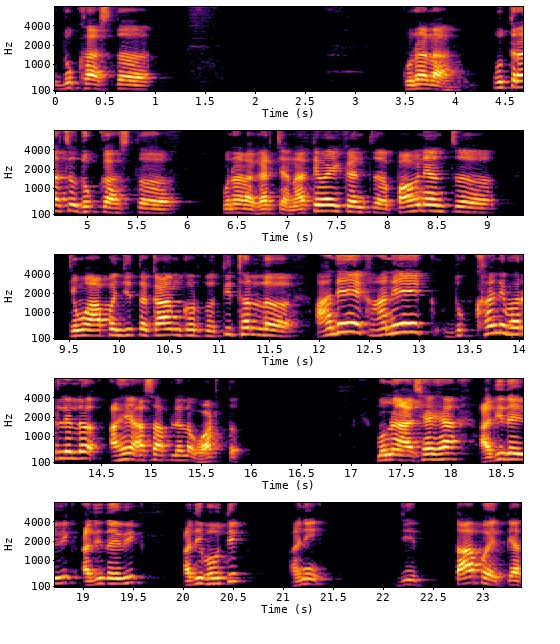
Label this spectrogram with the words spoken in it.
दुःख असतं कुणाला पुत्राचं दुःख असतं कुणाला घरच्या नातेवाईकांचं पाहुण्यांचं किंवा आपण जिथं काम करतो तिथलं अनेक अनेक दुःखाने भरलेलं आहे असं आपल्याला वाटतं. म्हणून अशा ह्या अधिदैविक अधिदैविक अधिभौतिक आणि जी ताप आहे त्या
